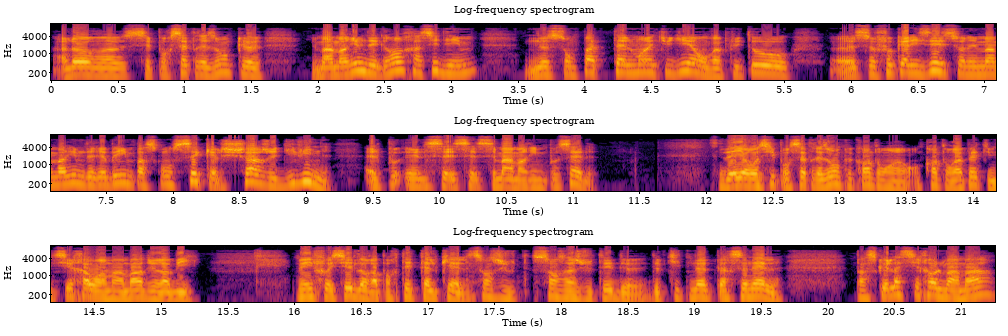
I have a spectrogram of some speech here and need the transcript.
Alors euh, c'est pour cette raison que les mamarim des grands chassidim ne sont pas tellement étudiés. On va plutôt euh, se focaliser sur les mamarim des rebbeim parce qu'on sait quelle charge divine elles, ces, ces mamarim possèdent. C'est d'ailleurs aussi pour cette raison que quand on, quand on répète une sikha ou un mamar du rabbi, mais il faut essayer de le rapporter tel quel, sans, ajouter de, de, petites notes personnelles. Parce que la sikha ou le mamar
